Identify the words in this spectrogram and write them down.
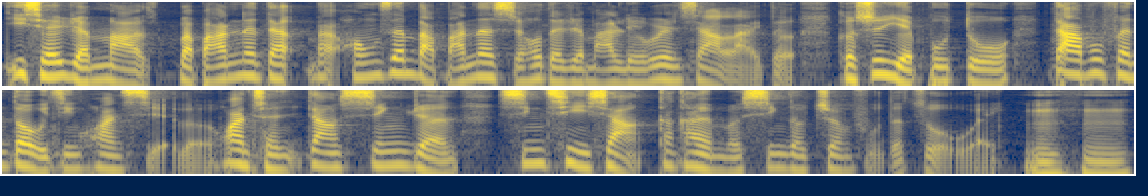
一些人马，爸爸那代把洪森爸爸那时候的人马留任下来的，可是也不多，大部分都已经换血了，换成让新人新气象，看看有没有新的政府的作为。嗯哼，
